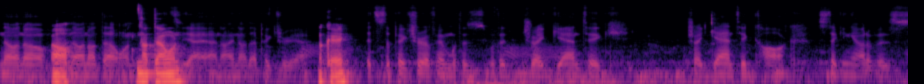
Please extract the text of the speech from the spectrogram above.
No, no, Oh. no, not that one. Not that one? Yeah, yeah, no, I know that picture. Yeah, Okay. it's the picture of him with his with a gigantic, gigantic cock sticking out of his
